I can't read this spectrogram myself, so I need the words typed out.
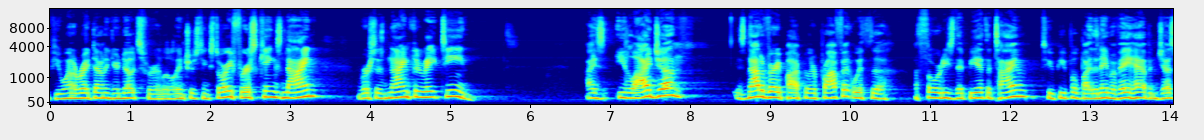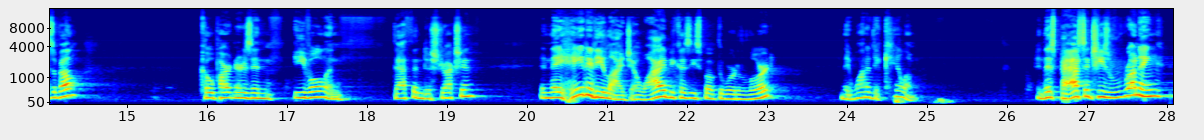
If you want to write down in your notes for a little interesting story, 1 Kings 9, verses 9 through 18. Elijah is not a very popular prophet with the authorities that be at the time, two people by the name of Ahab and Jezebel, co partners in evil and death and destruction. And they hated Elijah. Why? Because he spoke the word of the Lord and they wanted to kill him. In this passage, he's running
